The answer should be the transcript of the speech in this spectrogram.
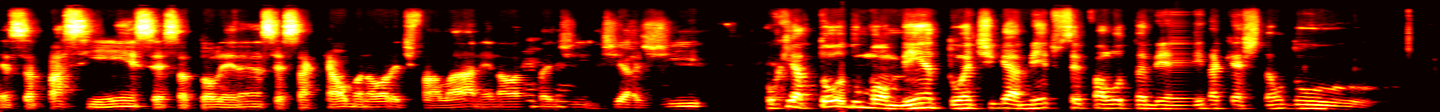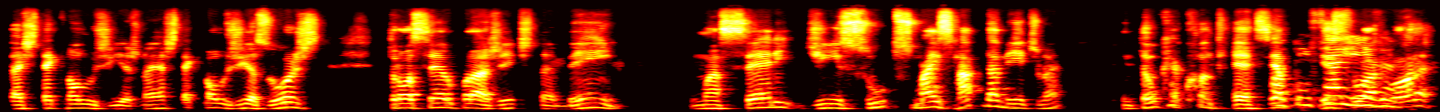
essa paciência, essa tolerância, essa calma na hora de falar, né? Na hora de, de agir, porque a todo momento, antigamente você falou também aí da questão do das tecnologias, né? As tecnologias hoje trouxeram para a gente também uma série de insultos mais rapidamente, né? Então o que acontece? A pessoa agora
